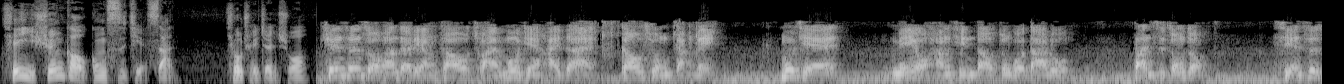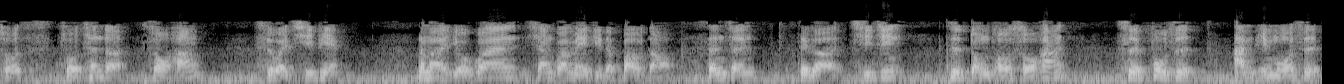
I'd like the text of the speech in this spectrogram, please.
且已宣告公司解散。邱垂正说：“全程首航的两艘船目前还在高雄港内，目前没有航行到中国大陆。凡此种种，显示所所称的首航实为欺骗。那么，有关相关媒体的报道声称，这个旗津至洞头首航是复制安平模式，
